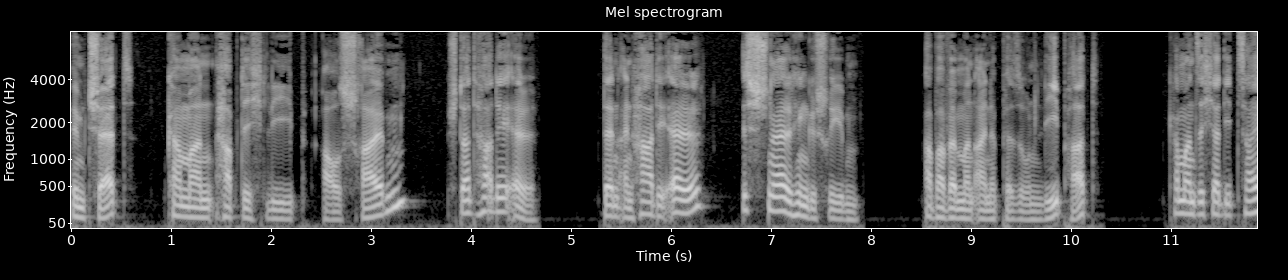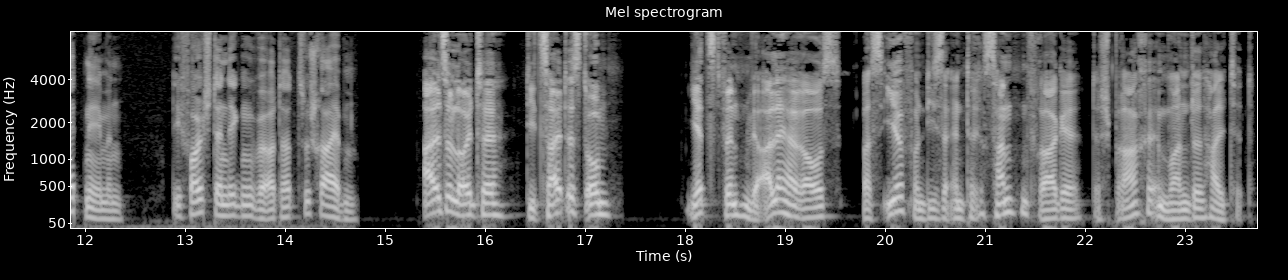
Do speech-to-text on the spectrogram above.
Im Chat kann man hab dich lieb ausschreiben statt HDL. Denn ein HDL ist schnell hingeschrieben. Aber wenn man eine Person lieb hat, kann man sich ja die Zeit nehmen, die vollständigen Wörter zu schreiben. Also Leute, die Zeit ist um. Jetzt finden wir alle heraus, was ihr von dieser interessanten Frage der Sprache im Wandel haltet.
